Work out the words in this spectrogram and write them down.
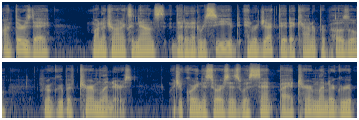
On Thursday, Monitronics announced that it had received and rejected a counterproposal from a group of term lenders, which, according to sources, was sent by a term lender group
